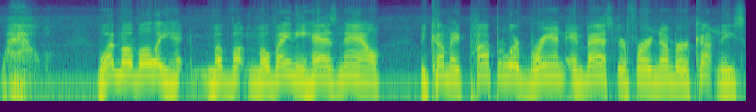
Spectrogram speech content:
Wow. What Mulvaney has now become a popular brand ambassador for a number of companies.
